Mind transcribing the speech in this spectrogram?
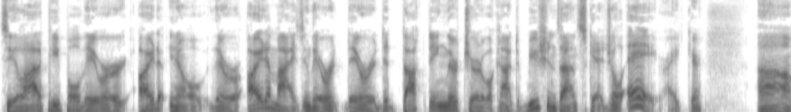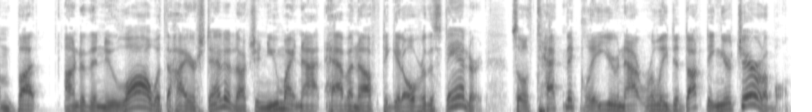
See, a lot of people they were, you know, they were itemizing, they were they were deducting their charitable contributions on Schedule A, right? Um, but under the new law with the higher standard deduction, you might not have enough to get over the standard. So technically, you're not really deducting your charitable.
